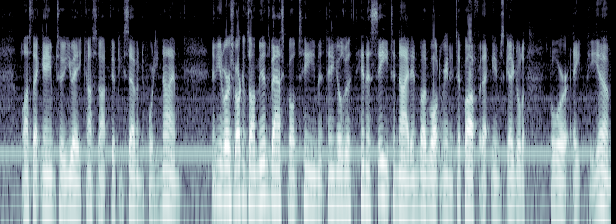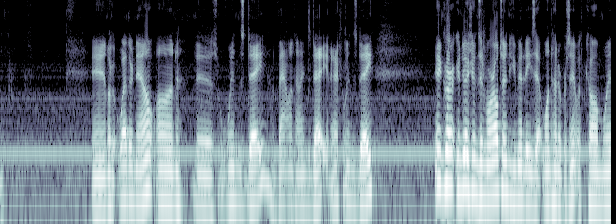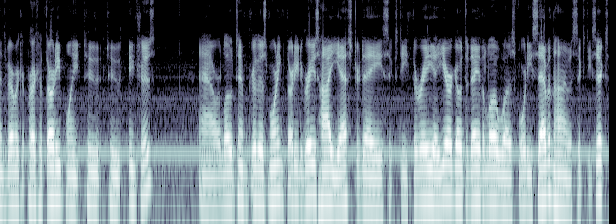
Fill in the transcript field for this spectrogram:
lost that game to UA Cossatot 57 to 49. And the University of Arkansas men's basketball team tangles with Tennessee tonight in Bud Walton Arena. Tip-off for that game scheduled for 8 p.m. And look at weather now on this Wednesday, Valentine's Day, and Ash Wednesday. In current conditions in Morrilton, humidity is at 100% with calm winds, barometric pressure 30.22 inches. Our low temperature this morning 30 degrees, high yesterday 63. A year ago today, the low was 47, the high was 66.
